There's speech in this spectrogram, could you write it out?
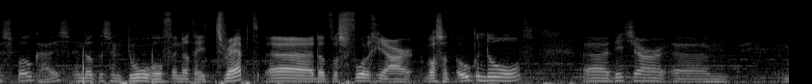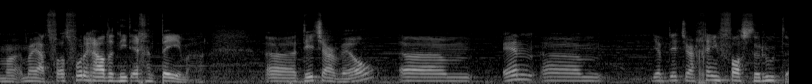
spookhuis. En dat is een doolhof en dat heet Trapped. Eh, dat was vorig jaar, was dat ook een doolhof. Eh, dit jaar, ehm, maar, maar ja, het, het vorig jaar had het niet echt een thema. Eh, dit jaar wel. Ehm, en je hebt dit jaar geen vaste route.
